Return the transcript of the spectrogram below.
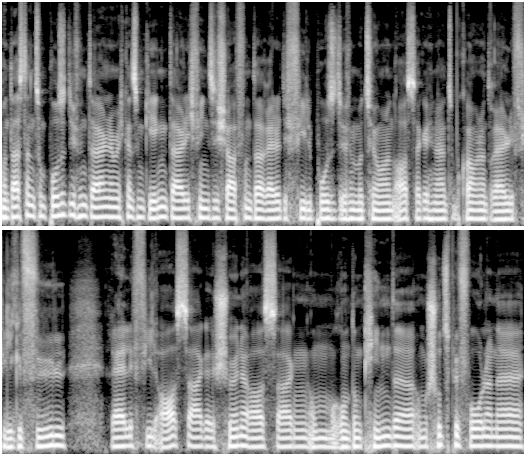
Und das dann zum positiven Teil, nämlich ganz im Gegenteil. Ich finde, sie schaffen da relativ viel positive Emotionen und Aussage hineinzubekommen und relativ viel Gefühl, relativ viel Aussage, schöne Aussagen um, rund um Kinder, um Schutzbefohlene,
